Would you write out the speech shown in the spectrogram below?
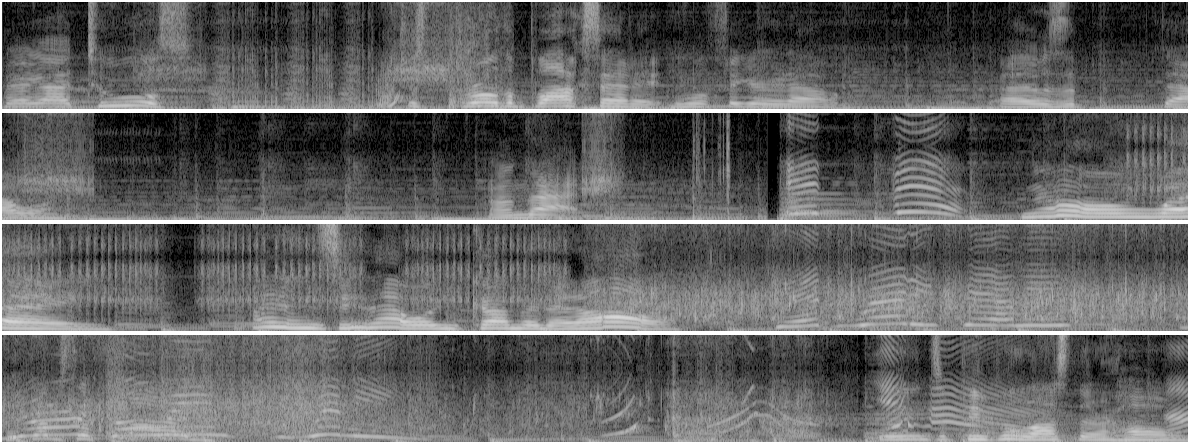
I got tools. Just throw the box at it and we'll figure it out. Uh, it was the, that one. On that. It's this. No way. I didn't see that one coming at all. Get ready, Sammy. Here comes the You're flood. swimming. Millions of people lost their home.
